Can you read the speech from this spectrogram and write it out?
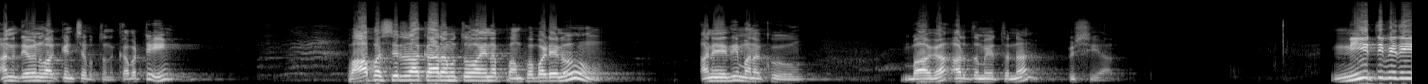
అని దేవుని వాక్యం చెబుతుంది. కాబట్టి పాప శరీరాకారముతో ఆయన పంపబడేను అనేది మనకు బాగా అర్థమవుతున్న విషయాలు. నీతి విధి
